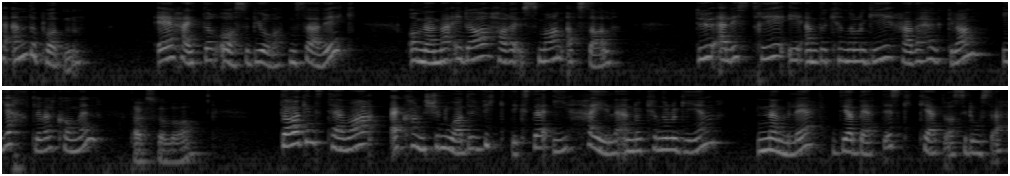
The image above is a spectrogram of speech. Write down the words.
til Endopodden. Jeg heter Åse Bjorvatn Sævik, og med meg i dag har jeg Usman Afzal. Du er LIS 3 i endokrinologi her ved Haukeland. Hjertelig velkommen. Takk skal du ha. Dagens tema er kanskje noe av det viktigste i hele endokrinologien, nemlig diabetisk ketoacidose.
